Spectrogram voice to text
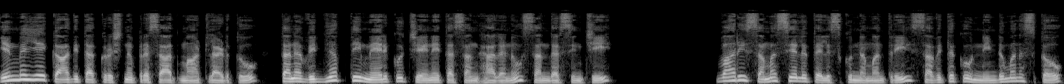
ఎమ్మెల్యే కాగిత కృష్ణప్రసాద్ మాట్లాడుతూ తన విజ్ఞప్తి మేరకు చేనేత సంఘాలను సందర్శించి వారి సమస్యలు తెలుసుకున్న మంత్రి సవితకు నిండుమనసుతో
